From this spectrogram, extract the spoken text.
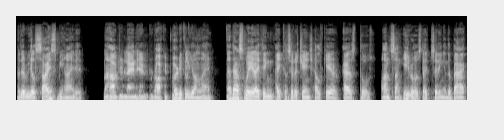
the real science behind it, how to land a rocket vertically on land. And that's where I think I consider Change Healthcare as those unsung heroes that sitting in the back,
